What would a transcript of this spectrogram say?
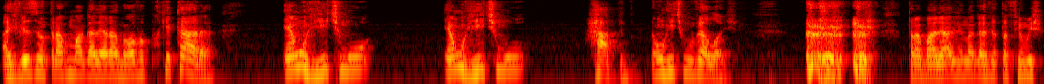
às vezes entrava uma galera nova, porque, cara, é um ritmo. É um ritmo rápido, é um ritmo veloz. Trabalhar ali na Gaveta Filmes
